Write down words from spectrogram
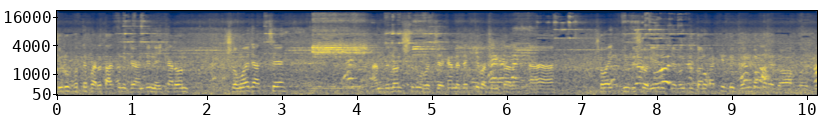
শুরু হতে পারে তার কোনো গ্যারান্টি নেই। কারণ সময় যাচ্ছে আন্দোলন শুরু হচ্ছে। এখানে দেখতে পাচ্ছেন তারা সবাই কিন্তু সরিয়ে দিচ্ছে এবং দোকানপাট কিন্তু বন্ধ করে দেওয়া হয়েছে।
